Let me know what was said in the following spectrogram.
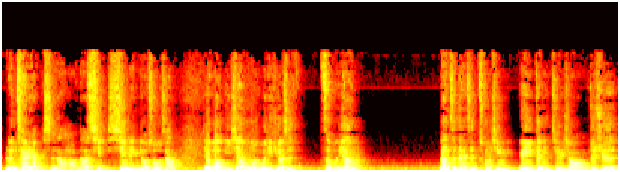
人财两失了哈，然后心心灵又受伤。结果你现在问我的问题居然是怎么样？”让这男生重新愿意跟你继续交往，我就觉得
